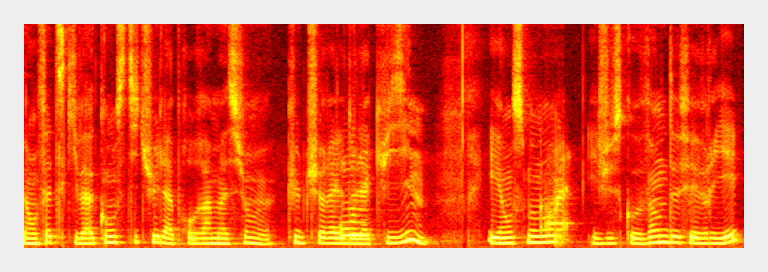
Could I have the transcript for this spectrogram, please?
en fait ce qui va constituer la programmation euh, culturelle de la cuisine. Et en ce moment, et jusqu'au 22 février,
